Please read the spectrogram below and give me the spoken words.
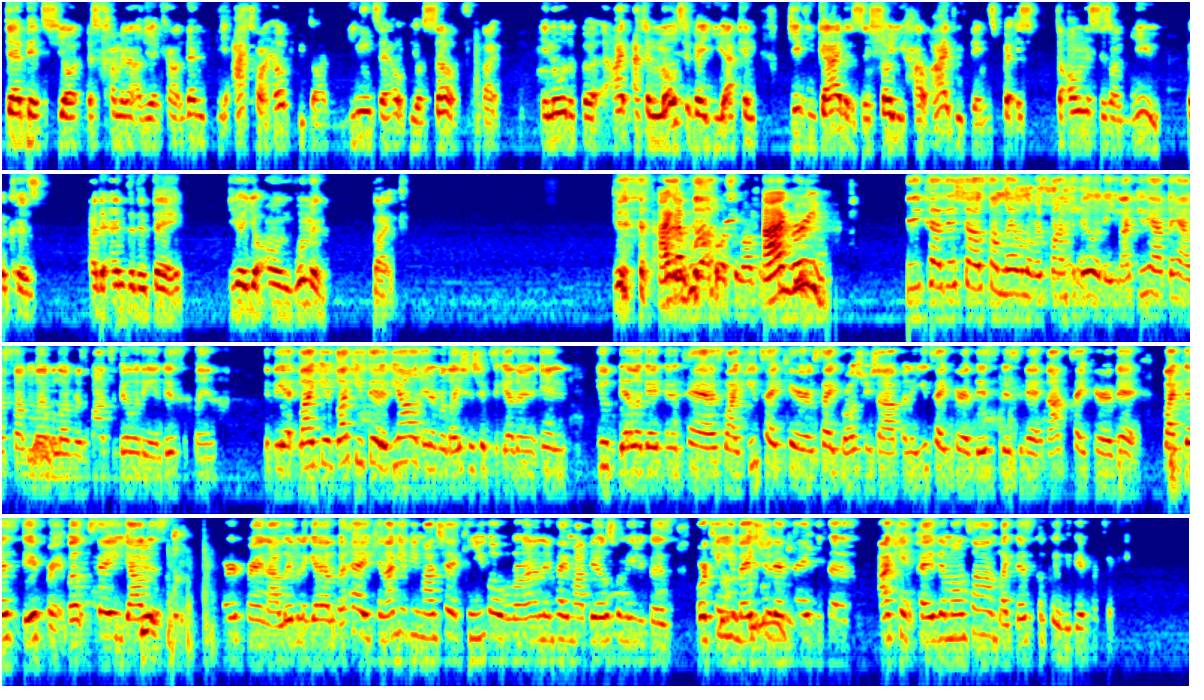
debits your that's coming out of your account, then I can't help you, darling. You need to help yourself. Like in order for I, I can motivate you, I can give you guidance and show you how I do things, but it's the onus is on you because at the end of the day, you're your own woman. Like yeah. I got- I agree. Because it shows some level of responsibility. Like you have to have some level of responsibility and discipline. To be like if like you said, if y'all in a relationship together and, and you delegate that task, like you take care of say grocery shopping and you take care of this, this and that, not take care of that. Like that's different. But say y'all Yeah. just boyfriend, not living together, but hey, can I give you my check? Can you go run and pay my bills for me? Because or can you make sure they're paid because I can't pay them on time? Like that's completely different to me.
